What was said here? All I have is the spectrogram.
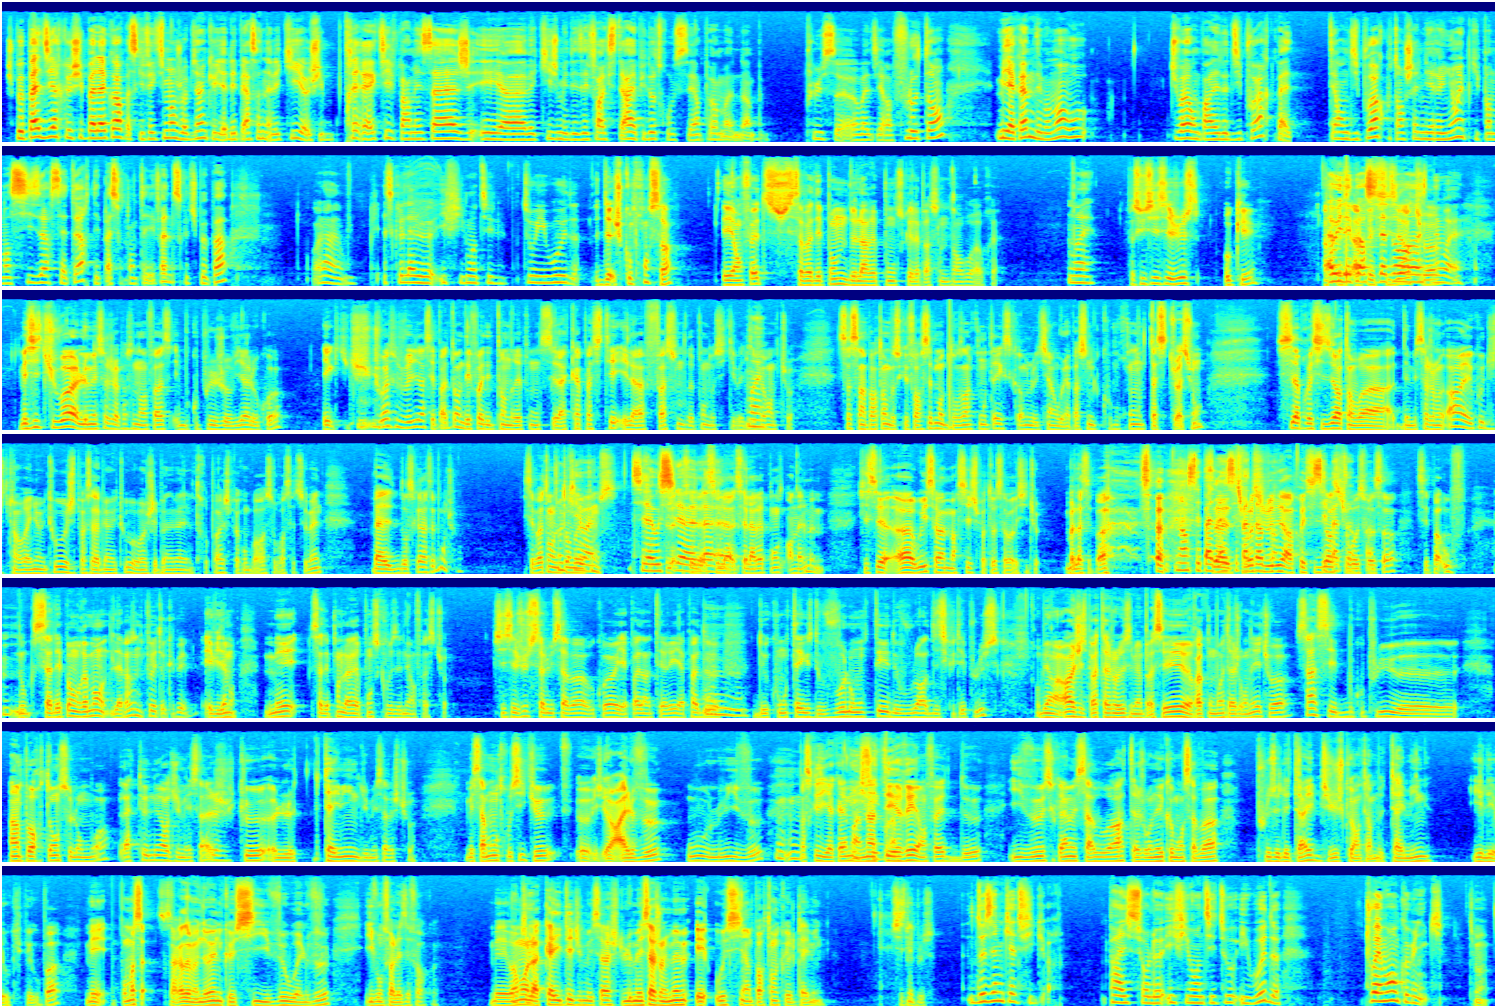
Je peux pas dire que je suis pas d'accord parce qu'effectivement, je vois bien qu'il y a des personnes avec qui je suis très réactive par message et avec qui je mets des efforts, etc. Et puis d'autres où c'est un peu en mode plus, euh, on va dire, flottant. Mais il y a quand même des moments où, tu vois, on parlait de deep work, bah, t'es en deep work où t'enchaînes les réunions et puis pendant 6 heures, 7 heures, t'es pas sur ton téléphone parce que tu peux pas. Voilà. Est-ce que là, le if he wanted to, he would? Je comprends ça. Et en fait, ça va dépendre de la réponse que la personne t'envoie après. Ouais. Parce que si c'est juste OK. ah oui, d'accord, si t'attends. euh, ouais. Mais si tu vois le message de la personne en face est beaucoup plus jovial ou quoi, et tu, vois ce que je veux dire, c'est pas tant des fois des temps de réponse, c'est la capacité et la façon de répondre aussi qui va être Ouais. différente, tu vois. Ça c'est important parce que forcément dans un contexte comme le tien où la personne comprend ta situation, si après 6 heures t'envoies des messages en mode ah écoute j'étais en réunion et tout, j'espère que ça va bien et tout, aimé notre repas, j'espère qu'on va recevoir cette semaine, bah dans ce cas-là c'est bon, tu vois. C'est pas tant le temps de ouais. réponse. C'est là aussi C'est la, réponse en elle-même. Si c'est ah oui, ça va, merci, je sais pas toi, ça va aussi, tu vois. Bah là, c'est pas. ça- Non, c'est pas, ça- c'est tu pas vois ce que je veux dire? hein. Après 6 C'est heures, si tu reçois ça, c'est pas ouf. Mm. Donc ça dépend vraiment. La personne peut être occupée, évidemment. Mais ça dépend de la réponse que vous donnez en face, tu vois. Si c'est juste salut, ça va ou quoi, il n'y a pas d'intérêt, il n'y a pas de, Mm. de contexte, de volonté de vouloir discuter plus. Ou bien, ah, j'espère que ta journée s'est bien passée, euh, raconte-moi ta journée, tu vois. Ça, c'est beaucoup plus euh, important, selon moi, la teneur du message que le timing du message, tu vois. Mais ça montre aussi que euh, alors, elle veut ou lui veut, Mm, mm. parce qu'il y a quand même Il un quoi intérêt, en fait, de. Il veut quand même savoir ta journée, comment ça va, plus de détails. C'est juste qu'en termes de timing, il est occupé ou pas. Mais pour moi, ça, ça reste dans le domaine que s'il veut ou elle veut, ils vont faire les efforts, quoi. Mais vraiment, la qualité du message, le message en lui-même est aussi important que le timing, si ce n'est plus. Deuxième cas de figure. Pareil sur le if he wanted to, he would. Toi et moi, on communique. Dis-moi.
